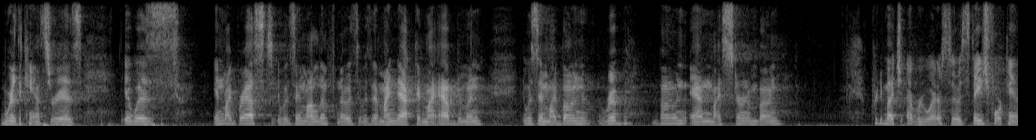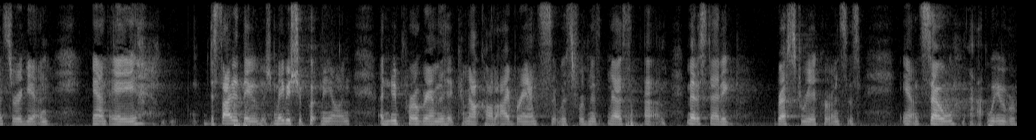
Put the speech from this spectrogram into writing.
where the cancer is. It was in my breast, it was in my lymph nodes, it was in my neck and my abdomen, it was in my bone, rib bone and my sternum bone, pretty much everywhere. So stage four cancer again. And they decided they maybe should put me on a new program that had come out called Ibrance. It was for uh, metastatic breast reoccurrences. And so uh, we were,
